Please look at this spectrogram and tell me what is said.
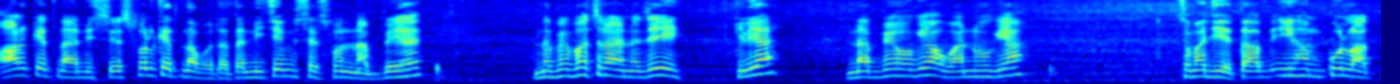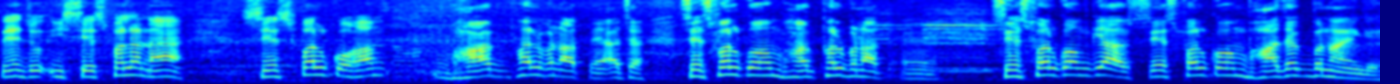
और कितना है शेषफल कितना बचा था? नीचे में शेषफल नब्बे है। नब्बे बच रहा है ना जी? क्लियर? नब्बे हो गया, वन हो गया। समझिए तो अब ये हमको लाते हैं जो इस शेषफल है ना, शेषफल को हम भागफल बनाते हैं। अच्छा शेषफल को हम भागफल बनाते हैं। शेषफल को हम क्या? शेषफल को हम भाजक बनाएँगे।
